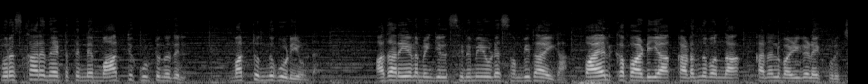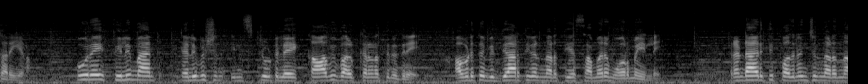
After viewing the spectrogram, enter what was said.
പുരസ്കാര നേട്ടത്തിന്റെ മാറ്റുകൂട്ടുന്നതിൽ മറ്റൊന്നുകൂടിയുണ്ട്. അതറിയണമെങ്കിൽ സിനിമയുടെ സംവിധായിക പായൽ കപാഡിയ കടന്നുവന്ന കനൽ വഴികളെ കുറിച്ചറിയണം പൂനെ ഫിലിം ആൻഡ് ടെലിവിഷൻ ഇൻസ്റ്റിറ്റ്യൂട്ടിലെ കാവ്യവൽക്കരണത്തിനെതിരെ അവിടുത്തെ വിദ്യാർത്ഥികൾ നടത്തിയ സമരം ഓർമ്മയില്ലേ? രണ്ടായിരത്തി പതിനഞ്ചിൽ നടന്ന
